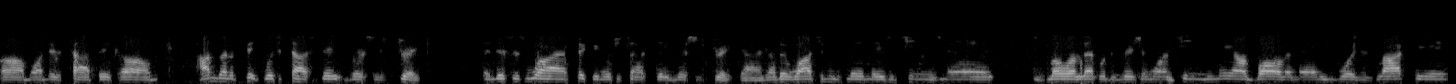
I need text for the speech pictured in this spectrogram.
um, on this topic, um, I'm gonna pick Wichita State versus Drake and this is why I'm picking Wichita State versus Drake, guys. I've been watching these mid-major teams, man. These lower-level Division One teams, they are balling, man. These boys is locked in.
